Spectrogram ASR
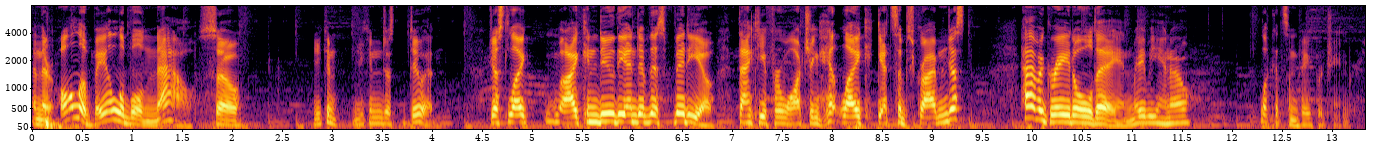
and they're all available now, so you can, you can just do it. Just like I can do the end of this video. Thank you for watching, hit like, get subscribed, and just have a great old day, and maybe, you know, look at some vapor chambers.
